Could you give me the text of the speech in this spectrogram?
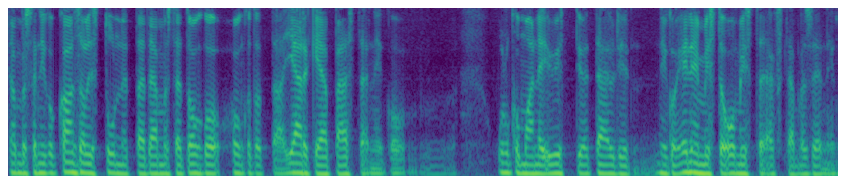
tämmöistä niin kansallistunnetta tai tämmöistä, että onko, onko tota järkeä päästä niin ulkomainen yhtiö täydin niin enemmistöomistajaksi tämmöiseen. Niin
